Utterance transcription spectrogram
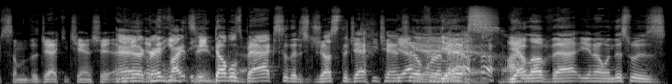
some of the Jackie Chan shit. And, And then, a and great then he, fight he scene. doubles back so that it's just the Jackie Chan Yeah. show Yeah, for a yes. minute. I Yep. love that, you know, and this was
